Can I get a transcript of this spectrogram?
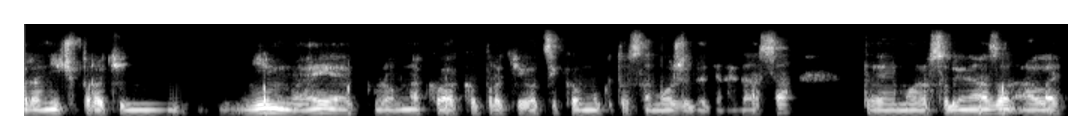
teda nič proti ním, hej, rovnako ako proti hocikomu, kto sa môže dať, nedá sa. To je môj osobný názor, ale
